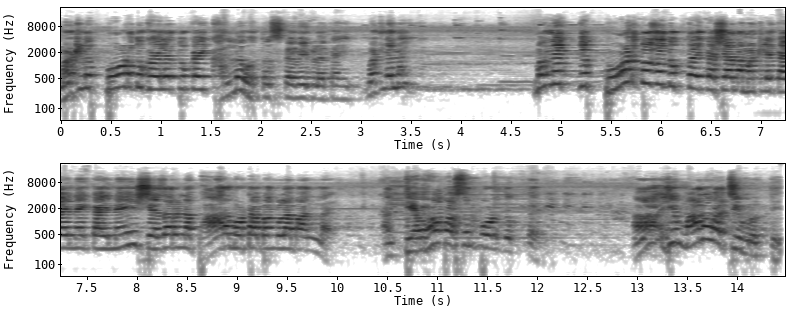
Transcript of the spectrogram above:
म्हटलं पोट दुखायला तू काही खाल्लं होतंस का वेगळं काही? म्हटलं नाही. मग ते पोट तुझं दुखतंय कशानं? म्हटले काय नाही काय नाही. शेजाऱ्यानं फार मोठा बंगला बांधलाय. आणि तेव्हापासून पोट दुखतंय. हा ही मानवाची वृत्ती.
